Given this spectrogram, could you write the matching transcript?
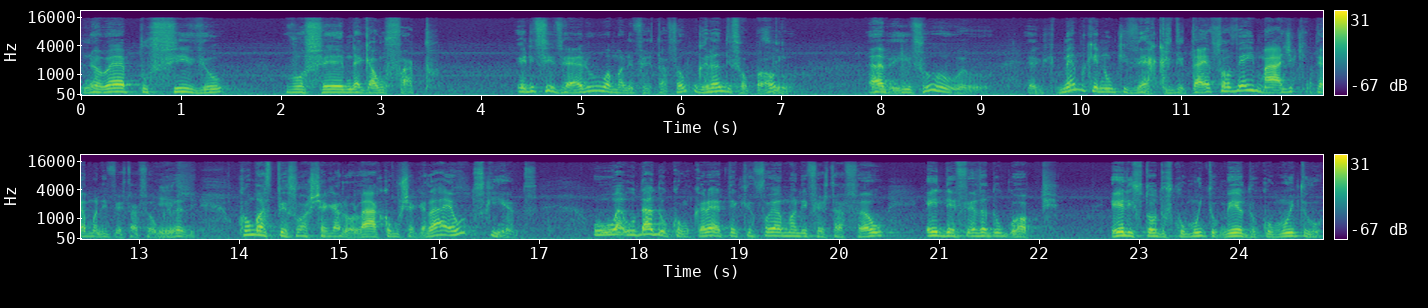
não é possível você negar um fato. Eles fizeram uma manifestação grande em São Paulo. Sim. Sabe, isso é, mesmo quem não quiser acreditar, é só ver a imagem que tem a manifestação Isso. grande. Como as pessoas chegaram lá, como chegaram lá, é outros 500. O, o dado concreto é que foi a manifestação em defesa do golpe. Eles todos com muito medo, com muito,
